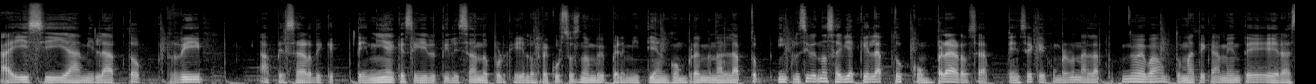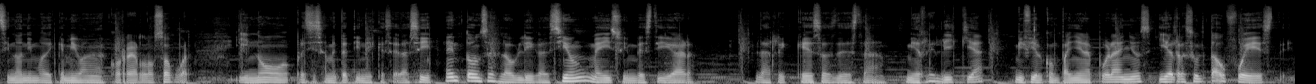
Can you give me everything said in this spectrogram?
Ahí sí a mi laptop RIP, a pesar de que tenía que seguir utilizando porque los recursos no me permitían comprarme una laptop. Inclusive no sabía qué laptop comprar, o sea, pensé que comprar una laptop nueva automáticamente era sinónimo de que me iban a correr los software y no precisamente tiene que ser así. Entonces la obligación me hizo investigar las riquezas de esta mi reliquia, mi fiel compañera por años, y el resultado fue este.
